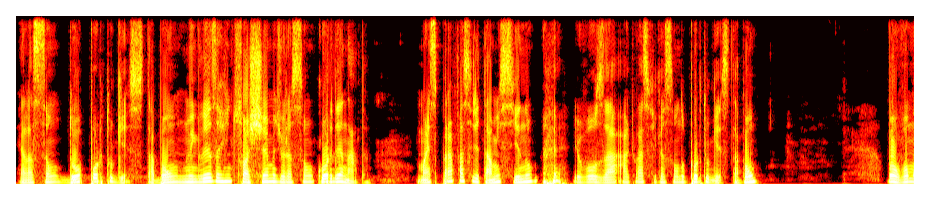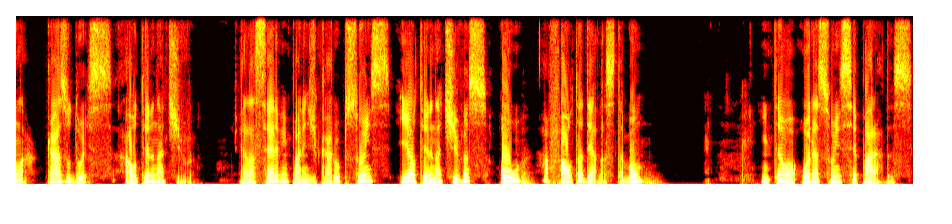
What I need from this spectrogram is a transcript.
elas são do português, tá bom? No inglês a gente só chama de oração coordenada. Mas para facilitar o ensino, eu vou usar a classificação do português, tá bom? Bom, vamos lá. Caso 2, alternativa. Elas servem para indicar opções e alternativas ou a falta delas, tá bom? Então, ó, orações separadas.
